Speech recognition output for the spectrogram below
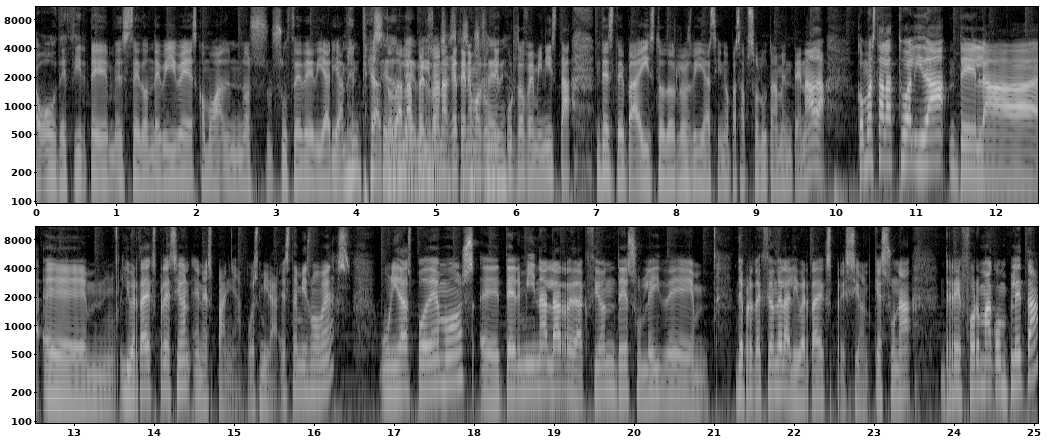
o decirte sé dónde vives, como nos sucede diariamente a Sé todas las personas que que tenemos un discurso feminista de este país todos los días y no pasa absolutamente nada. ¿Cómo está la actualidad de la libertad de expresión en España? Pues mira, este mismo mes Unidas Podemos eh, termina la redacción de su ley de, de protección de la libertad de expresión, que es una reforma completa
